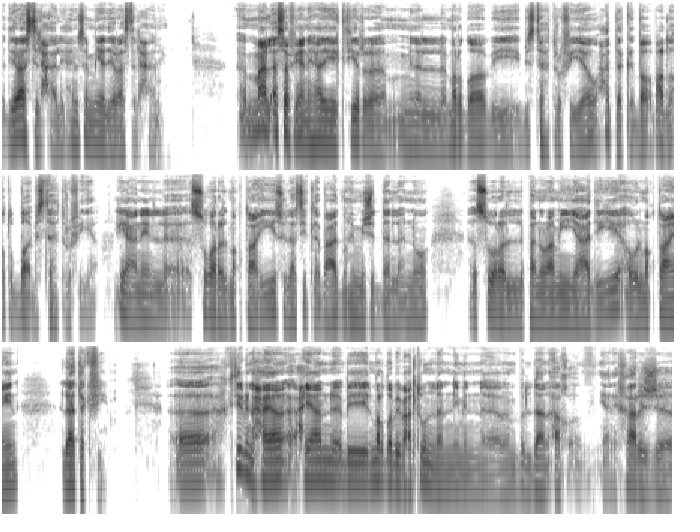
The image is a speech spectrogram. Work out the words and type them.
دراسة الحالة هي مسميها دراسة الحالة. مع الأسف يعني هذه كثير من المرضى بيستهتروا فيها وحتى بعض الأطباء بيستهتروا فيها. يعني الصور المقطعية ثلاثية الأبعاد مهمة جدا لأنه الصورة البانورامية عادية أو المقطعين لا تكفي. آه، كثير من الأحيان أحيان المرضى بيبعثون لني من بلدان أخ يعني خارج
